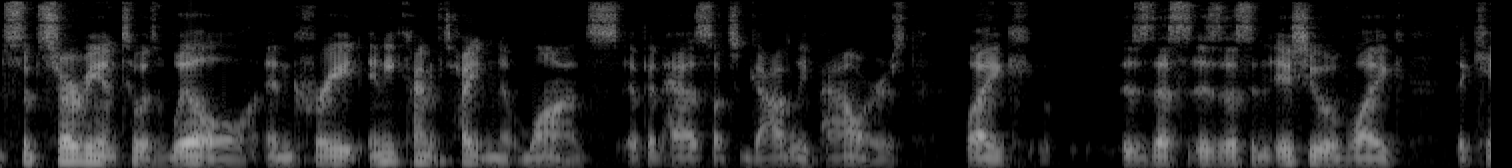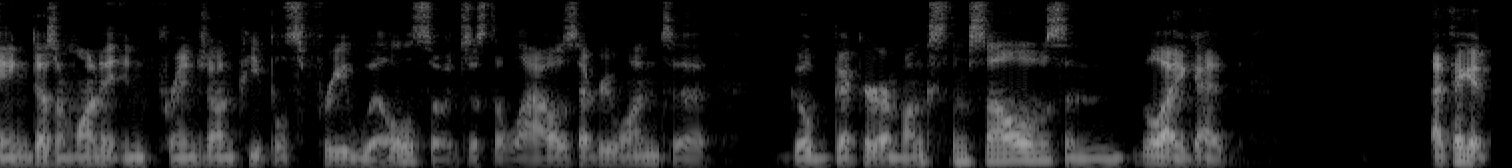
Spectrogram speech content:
subservient to its will and create any kind of Titan it wants if it has such godly powers. Like is this is this an issue of like the king doesn't want to infringe on people's free will so it just allows everyone to go bicker amongst themselves and like i i think it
